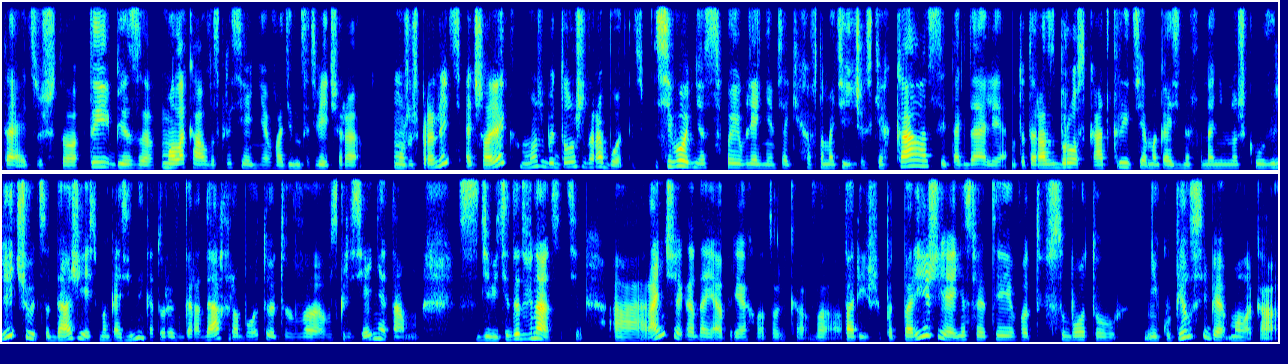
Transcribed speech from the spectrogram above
считается, что ты без молока в воскресенье в 11 вечера можешь прожить, а человек, может быть, должен работать. Сегодня с появлением всяких автоматических касс и так далее, вот эта разброска открытия магазинов, она немножко увеличивается. Даже есть магазины, которые в городах работают в воскресенье там с 9 до 12. А раньше, когда я приехала только в Париж и под Парижье, если ты вот в субботу не купил себе молока,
